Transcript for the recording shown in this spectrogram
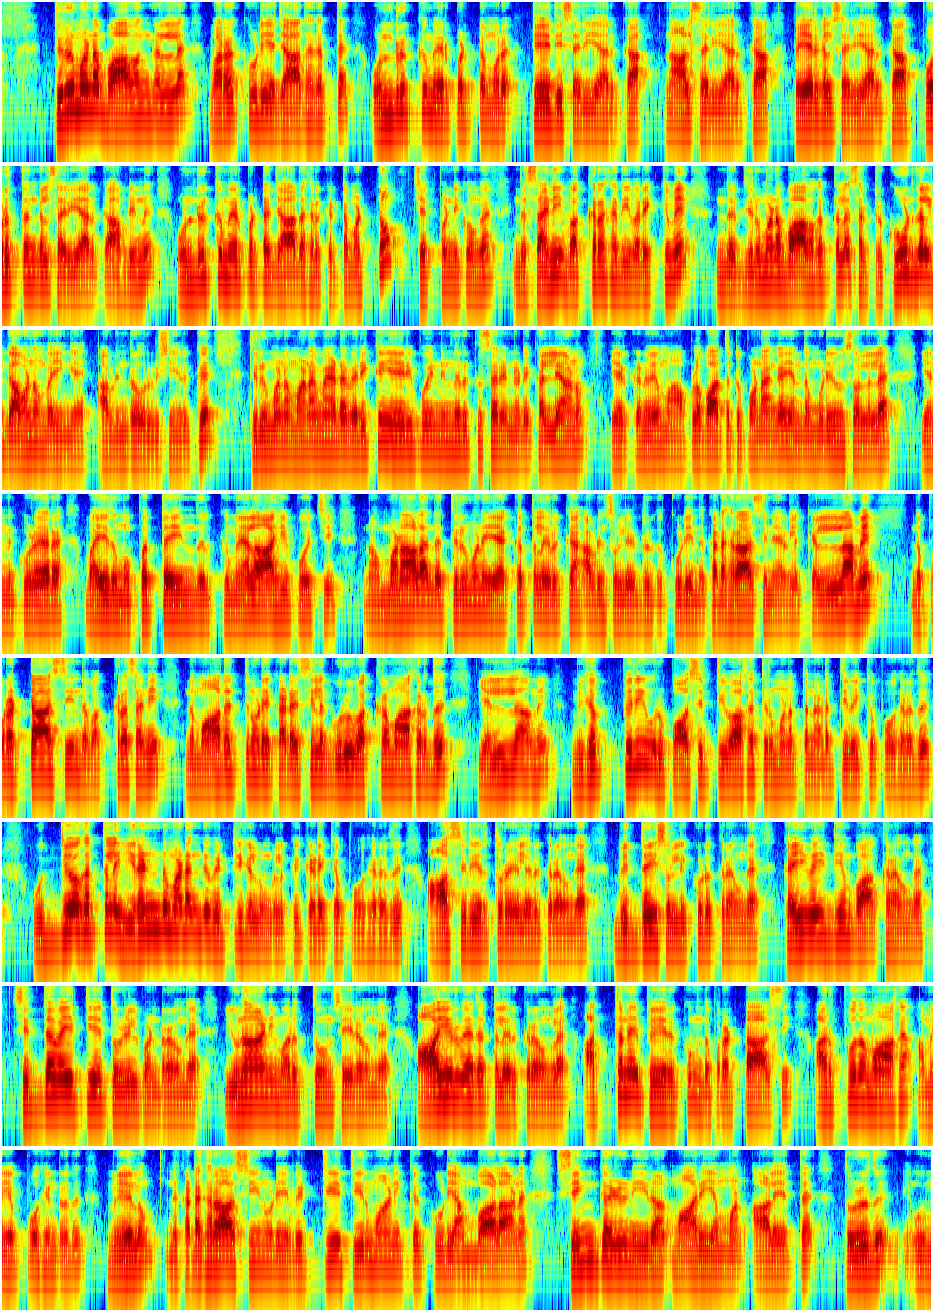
திருமண பாவங்களில் வரக்கூடிய ஜாதகத்தை ஒன்றுக்கு மேற்பட்ட முறை தேதி சரியாக இருக்கா? நாள் சரியாக இருக்கா? பெயர்கள் சரியாக இருக்கா? பொருத்தங்கள் சரியாக இருக்கா? அப்படின்னு ஒன்றுக்கு மேற்பட்ட ஜாதகர்கிட்ட மட்டும் செக் பண்ணிக்கோங்க. இந்த சனி வக்கரகதி வரைக்குமே இந்த திருமண பாவகத்தில் சற்று கூடுதல் கவனம் வைங்க அப்படின்ற ஒரு விஷயம் இருக்குது திருமண மணமேடை வரைக்கும் ஏறி போய் நின்று இருக்கு சார். என்னுடைய கல்யாணம். ஏற்கனவே மாப்பிள்ளை பார்த்துட்டு போனாங்க. எந்த முடிவும் சொல்லலை. எனக்கு வேற வயது முப்பத்தைந்திற்கு மேலே ஆகி போச்சு. ரொம்ப நாளாக இந்த திருமண ஏக்கத்தில் இருக்கேன் அப்படின்னு சொல்லிட்டு இருக்கக்கூடிய இந்த கடகராசி நேயர்களுக்கு எல்லாமே இந்த புரட்டாசி இந்த வக்ர சனி இந்த மாதத்தினுடைய கடைசியில் குரு வக்ரமாகிறது எல்லாமே மிக மிகப்பெரிய ஒரு பாசிட்டிவாக திருமணத்தை நடத்தி வைக்க போகிறது. உத்தியோகத்தில் இரண்டு மடங்கு வெற்றிகள் உங்களுக்கு கிடைக்கப் போகிறது. ஆசிரியர் துறையில் இருக்கிறவங்க வித்தை சொல்லி கொடுக்குறவங்க கை வைத்தியம் பார்க்குறவங்க சித்த வைத்திய தொழில் பண்ணுறவங்க யுனானி மருத்துவம் செய்கிறவங்க ஆயுர்வேதத்தில் இருக்கிறவங்கள அத்தனை பேருக்கும் இந்த புரட்டாசி அற்புதமாக அமையப்போகின்றது மேலும் இந்த கடகராசியினுடைய வெற்றியை தீர்மானிக்கக்கூடிய அம்பாளான செங்கழு நீரா மாரியம்மன் ஆலயத்தை தொழுது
